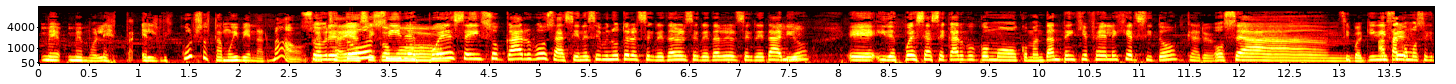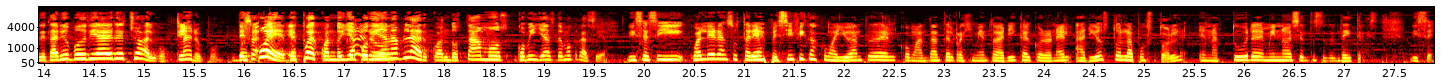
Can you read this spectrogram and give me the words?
me, me molesta. El discurso está muy bien armado. Sobre todo si después se hizo cargo, o sea, si en ese minuto era el secretario, el secretario, el secretario, eh, y después se hace cargo como comandante en jefe del ejército, Claro. o sea, Sí, pues aquí hasta como secretario podría haber hecho algo. Claro. O sea, Después, después, cuando ya claro. podían hablar, cuando estábamos, comillas, democracia. Dice así, ¿cuáles eran sus tareas específicas como ayudante del comandante del regimiento de Arica, el coronel Ariosto Lapostol, en octubre de 1973? Dice,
